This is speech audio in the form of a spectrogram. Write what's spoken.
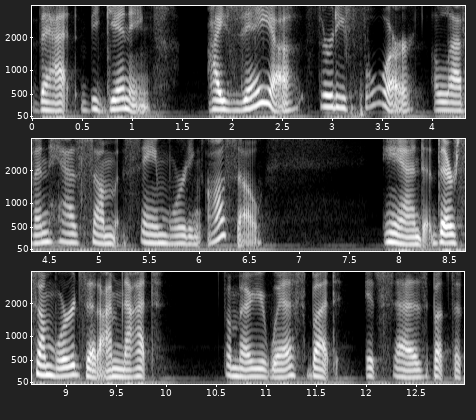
that beginning. Isaiah 34 11 has some same wording also. And there's some words that I'm not familiar with, but it says, But the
